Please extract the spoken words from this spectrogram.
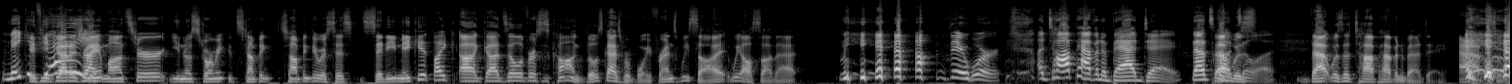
make it If you've got a giant monster, you know, storming, stomping, stomping through a city, make it like uh, Godzilla versus Kong. Those guys were boyfriends. We saw it. We all saw that. there were a top having a bad day that's That godzilla was that was a top having a bad day. Absolutely.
